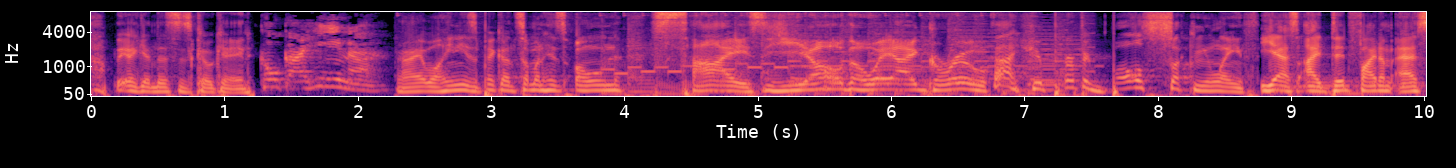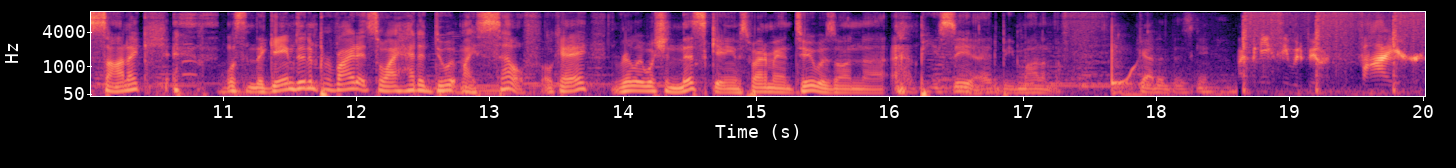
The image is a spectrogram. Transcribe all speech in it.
Again, this is cocaine. Cocaína. All right, well, he needs to pick on someone his own size. Yo, the way I grew. Ah, your perfect ball sucking length. Yes, I did fight him as Sonic. Listen, the game didn't provide it, so I had to do it myself, okay? Really wishing this game, Spider-Man 2, was on uh, PC. I had to be modding the fuck out of this game. My PC would be on fire.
